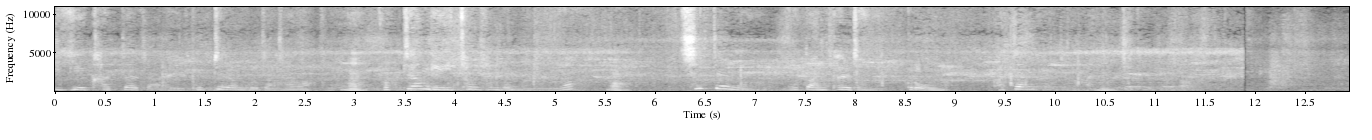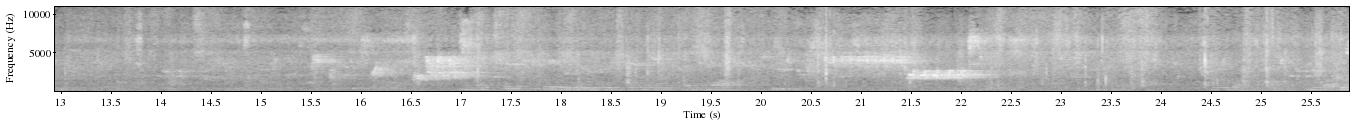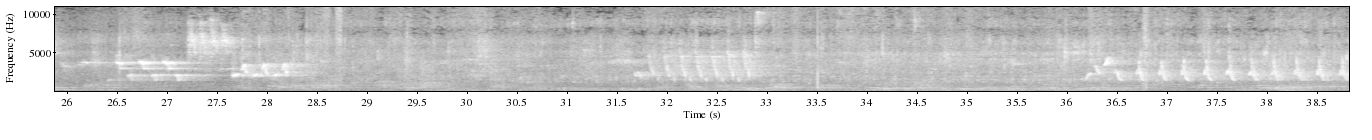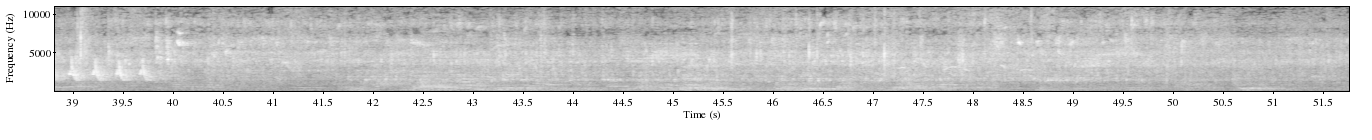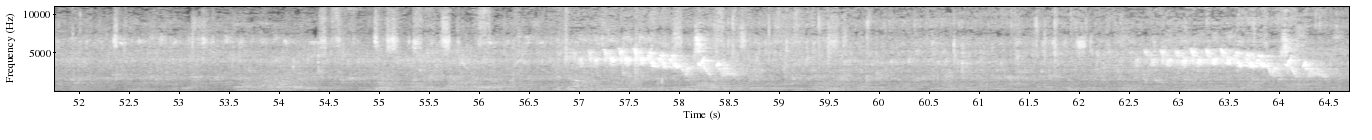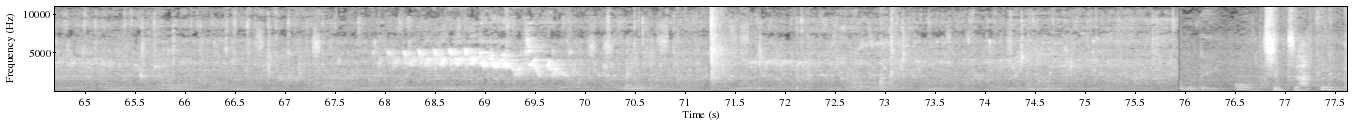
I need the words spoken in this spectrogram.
이게 가짜잖아. 복제한 거잖아. 응, 복제한 게 2,300만 원이야? 어. 실제는 뭐도 안 팔잖아. 그럼. 가짜 안 팔잖아. 진짜 팔잖아. 돼 있고 진짜. 그리고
